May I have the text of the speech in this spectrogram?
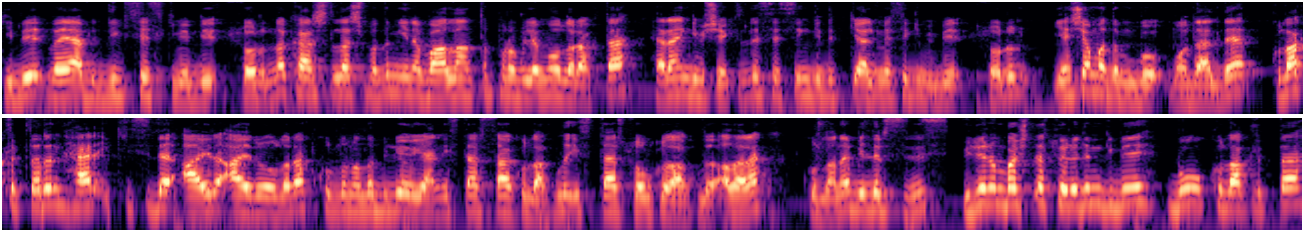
gibi veya bir dip ses gibi bir sorunla karşılaşmadım. Yine bağlantı problemi olarak da herhangi bir şekilde sesin gidip gelmesi gibi bir sorun yaşamadım bu modelde. Kulaklıkların her ikisi de ayrı ayrı olarak kullanılabiliyor. Yani ister sağ kulaklığı ister sol kulaklığı alarak kullanabilirsiniz. Videonun başında söylediğim gibi bu kulaklıkta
